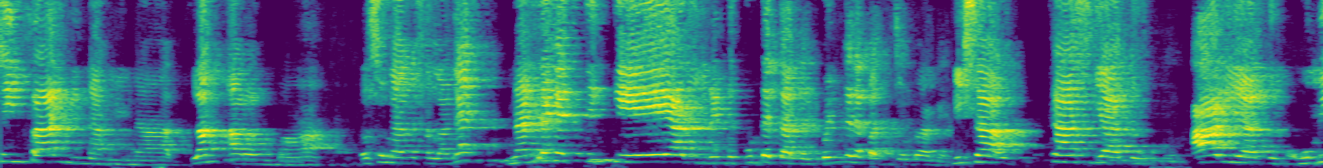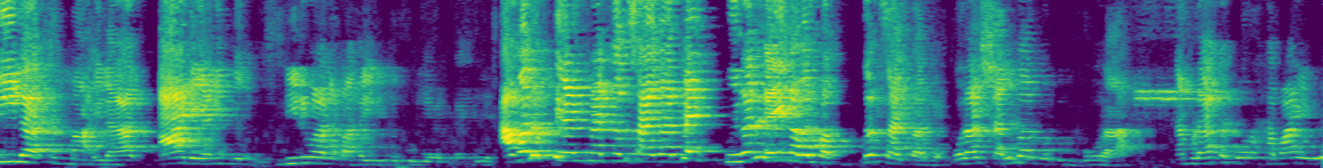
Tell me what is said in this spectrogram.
சீஃபான் மின்னா மின்னார் லம் அரம்மா ரசூலுல்லாஹி சொல்லாங்க நரகத்துக்கே அது இரண்டு கூட்டத்தார்கள் பெண்களை பத்தி சொல்றாங்க நிஷா காசியாத்து ஆரியாத்து முமீலாத்து மாயிலார் ஆடை அணிந்தும் நிர்வாணமாக இருக்கக்கூடியவர்கள் அவரும் பிறர் பக்கம் சாய்வார்கள் பிறரையும் அவர் பக்கம் சாய்ப்பார்கள் ஒரு ஆள் சல்வார் போட்டுக்கு போறா நம்ம ஆக்கள் போற ஹவாயை விட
